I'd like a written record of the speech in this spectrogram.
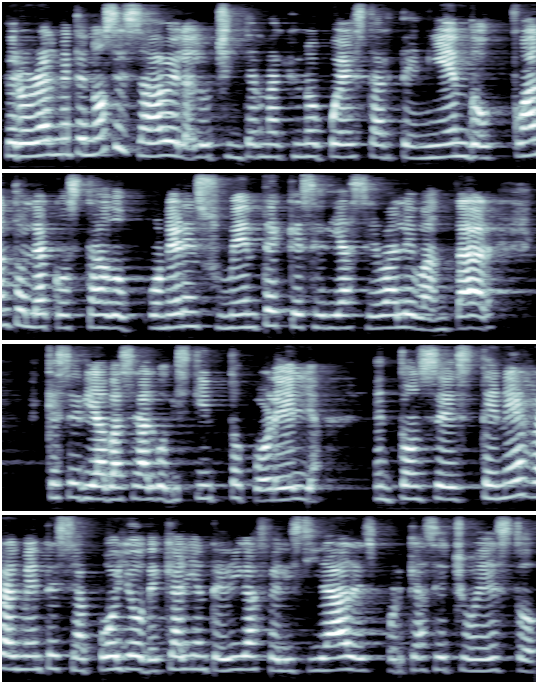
pero realmente no se sabe la lucha interna que uno puede estar teniendo, cuánto le ha costado poner en su mente que ese día se va a levantar, que ese día va a ser algo distinto por ella. Entonces, tener realmente ese apoyo de que alguien te diga felicidades porque has hecho esto,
